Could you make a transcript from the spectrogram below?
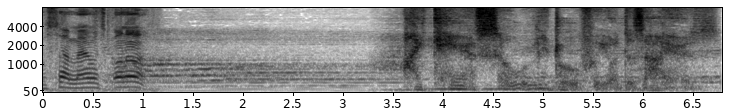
What's up, man? What's going on? I care so little for your desires.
